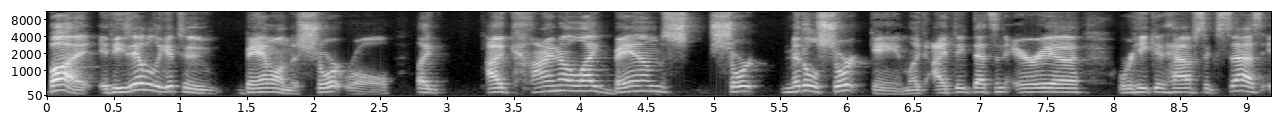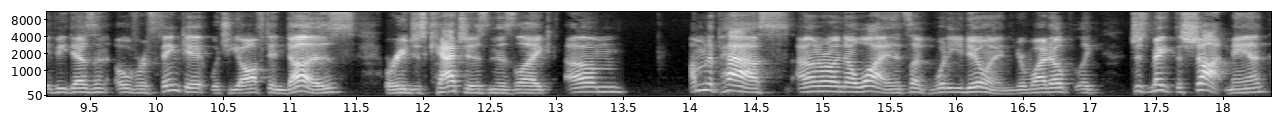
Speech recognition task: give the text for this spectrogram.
But if he's able to get to Bam on the short roll, like I kind of like Bam's short, middle short game. Like I think that's an area where he could have success if he doesn't overthink it, which he often does, where he just catches and is like, um, I'm gonna pass. I don't really know why. And it's like, what are you doing? You're wide open. Like, just make the shot, man.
